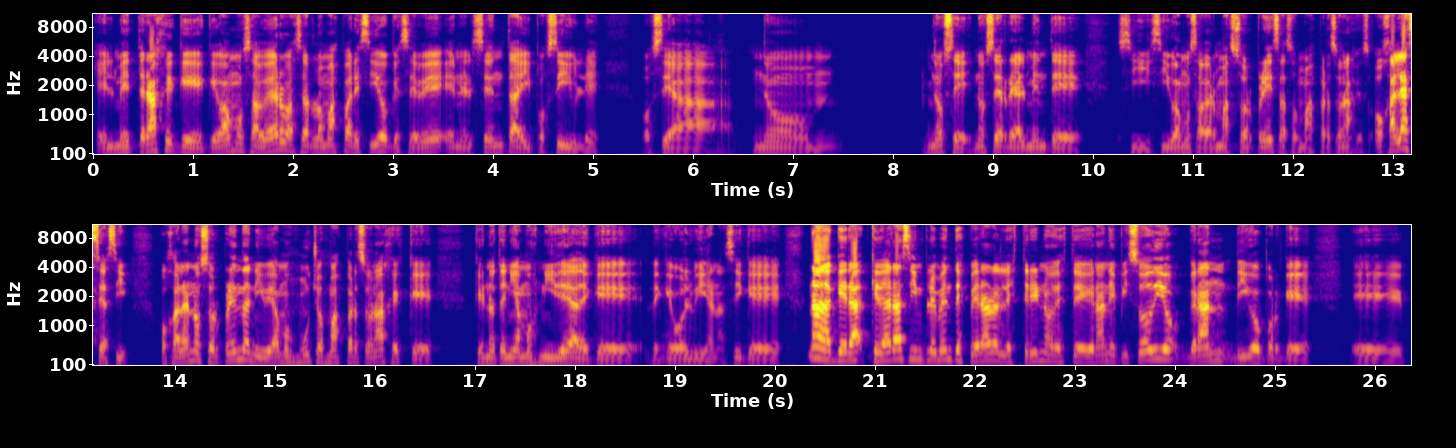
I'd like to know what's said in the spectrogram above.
el metraje que, que, vamos a ver va a ser lo más parecido que se ve en el Sentai posible. O sea, no... No sé, no sé realmente si, si vamos a ver más sorpresas o más personajes. Ojalá sea así. Ojalá nos sorprendan y veamos muchos más personajes que, que no teníamos ni idea de que, de que volvían. Así que nada, quedará, quedará simplemente esperar al estreno de este gran episodio. Gran, digo, porque Eh,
